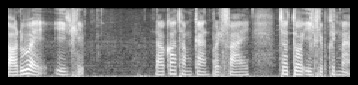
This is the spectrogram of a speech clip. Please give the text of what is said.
ต่อด้วย Eclipse แล้วก็ทำการเปิดไฟล์เจ้าตัว Eclipse ขึ้นมา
